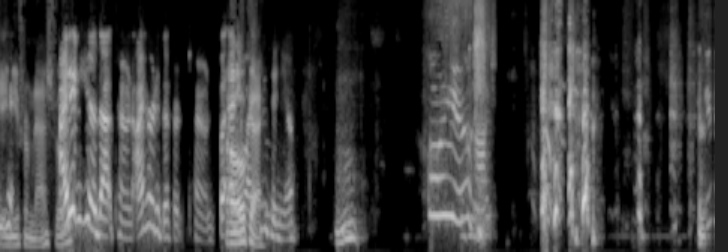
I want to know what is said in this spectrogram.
didn't Amy from Nashville. I didn't hear that tone. I heard a different tone. But Oh, anyway, okay. continue. Mhm. Oh yeah. not.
